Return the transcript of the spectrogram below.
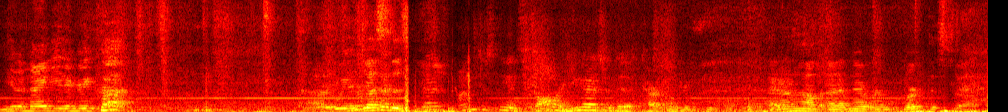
need a 90 degree cut. How do we adjust this? I'm just the installer. You guys are the carpentry people. I don't know how. I've never worked this stuff.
